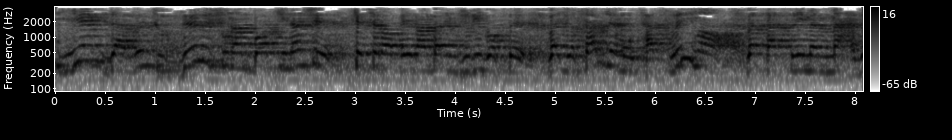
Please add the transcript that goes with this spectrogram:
یک ذره تو دلشون هم باقی نشه که چرا پیغمبر اینجوری گفته. و یسلمو تسلیما و تسلیم محض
